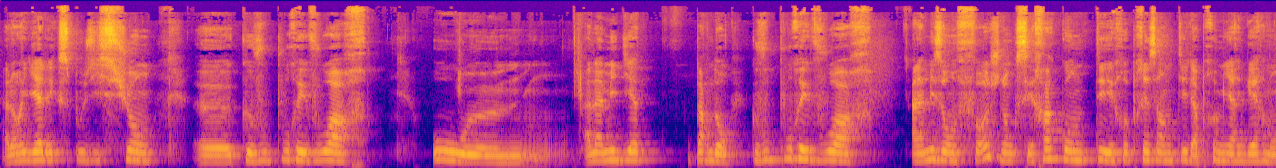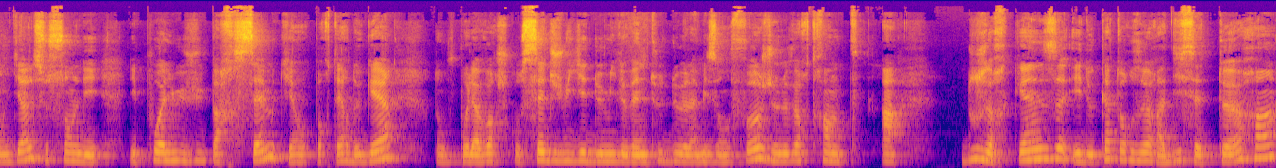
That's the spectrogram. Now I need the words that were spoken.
Alors il y a l'exposition euh, que vous pourrez voir au, euh, à la média, pardon, que vous pourrez voir à la Maison Foch. Donc c'est raconter, représenter la Première Guerre mondiale. Ce sont les, poilus vus par SEM, qui est un reporter de guerre. Donc vous pouvez la voir jusqu'au 7 juillet 2022 à la Maison Foch, de 9h30 à 12h15 et de 14h à 17h.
